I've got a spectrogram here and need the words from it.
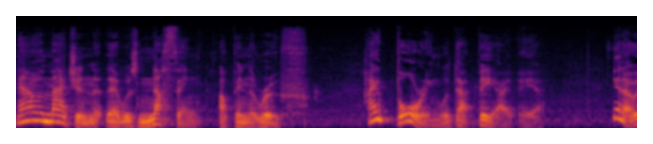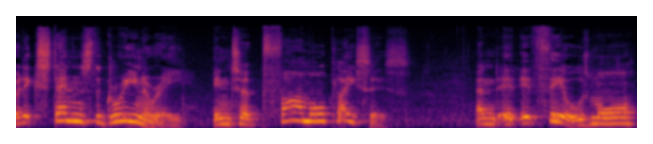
now imagine that there was nothing up in the roof. How boring would that be out here? You know, it extends the greenery into far more places. And it, it feels more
